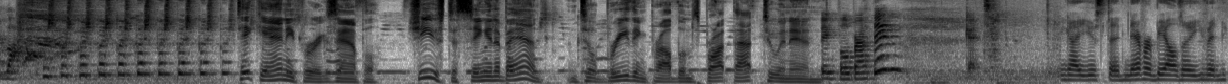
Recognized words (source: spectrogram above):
Hard blast. Push, push, push, push, push, push, push, push, push, push. Take Annie, for example. She used to sing in a band until breathing problems brought that to an end. Big full breath in. Good. I used to never be able to even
